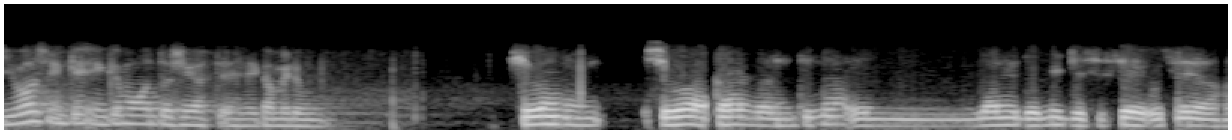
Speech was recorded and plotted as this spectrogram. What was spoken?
¿Y vos en qué, en qué momento llegaste desde Camerún? Llegó, acá en Argentina en el año 2016, o sea,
